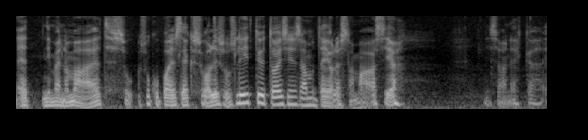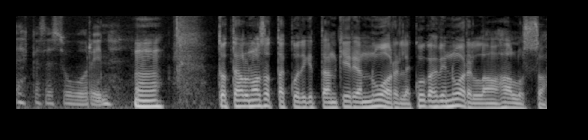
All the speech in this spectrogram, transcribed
että nimenomaan, että su- sukupuoliseksuaalisuus liittyy toisiinsa, mutta ei ole sama asia. Niin se on ehkä, ehkä se suurin. Mm. Totta haluan osoittaa kuitenkin tämän kirjan nuorille. Kuinka hyvin nuorilla on hallussa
